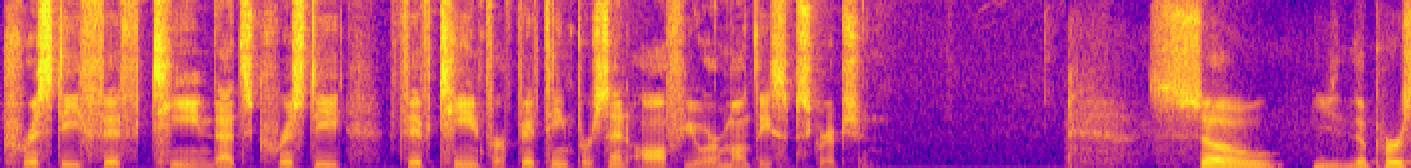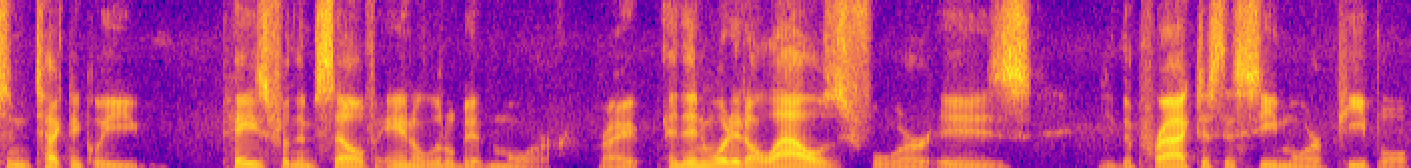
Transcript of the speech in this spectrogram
Christie15. That's Christie15 for 15% off your monthly subscription. So the person technically pays for themselves and a little bit more, right? And then what it allows for is the practice to see more people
